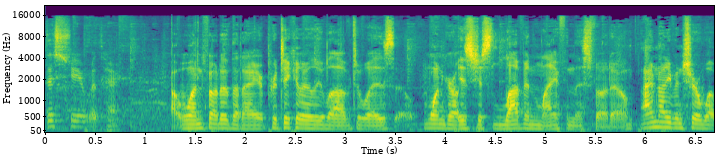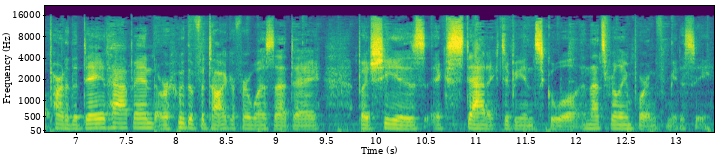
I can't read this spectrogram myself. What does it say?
this year with her. One photo that I particularly loved was one girl is just loving life in this photo. I'm not even sure what part of the day it happened or who the photographer was that day, but she is ecstatic to be in school and that's really important for me to see.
